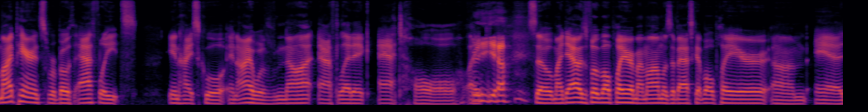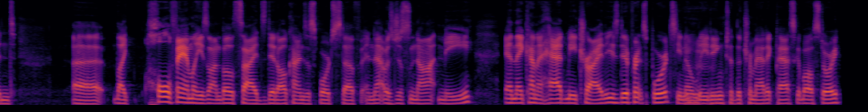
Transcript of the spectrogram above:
my parents were both athletes in high school and I was not athletic at all. Like yeah. so my dad was a football player, my mom was a basketball player, um, and uh, like whole families on both sides did all kinds of sports stuff, and that was just not me. And they kind of had me try these different sports, you know, Mhm. leading to the traumatic basketball story.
